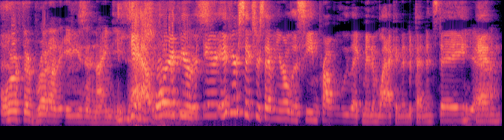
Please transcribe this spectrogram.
or if they're bred on 80s and 90s. yeah, or if you're movies. if your six or seven year old has seen probably like Men in Black and Independence Day Yeah. and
